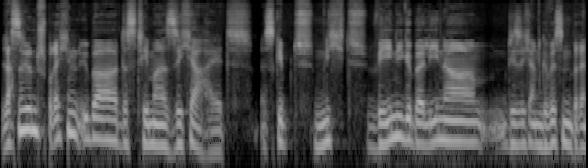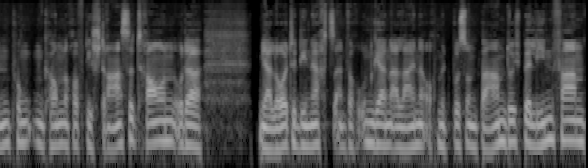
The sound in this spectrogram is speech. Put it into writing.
Lassen Sie uns sprechen über das Thema Sicherheit. Es gibt nicht wenige Berliner, die sich an gewissen Brennpunkten kaum noch auf die Straße trauen oder ja Leute, die nachts einfach ungern alleine auch mit Bus und Bahn durch Berlin fahren.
